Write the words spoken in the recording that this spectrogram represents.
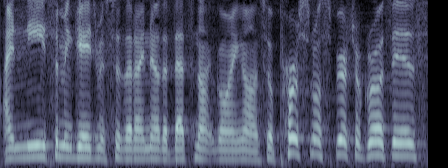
I need some engagement so that I know that that's not going on. So, personal spiritual growth is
